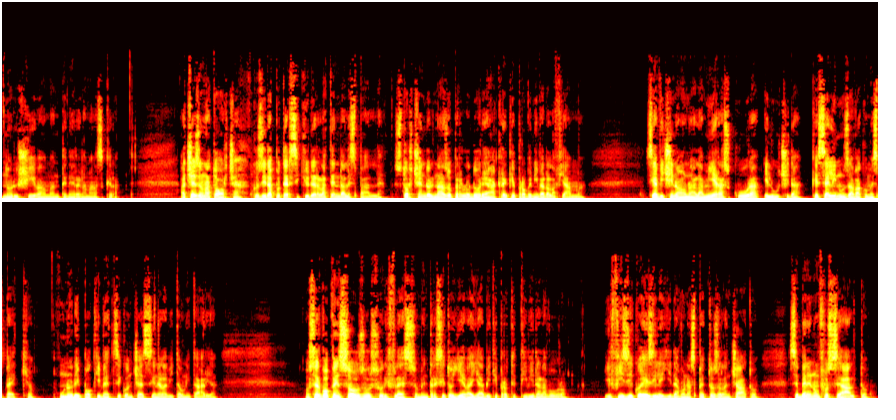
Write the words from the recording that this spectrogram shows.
non riusciva a mantenere la maschera. Accese una torcia, così da potersi chiudere la tenda alle spalle, storcendo il naso per l'odore acre che proveniva dalla fiamma. Si avvicinò a una lamiera scura e lucida che Selin usava come specchio, uno dei pochi vezzi concessi nella vita unitaria. Osservò pensoso il suo riflesso mentre si toglieva gli abiti protettivi da lavoro. Il fisico esile gli dava un aspetto slanciato, sebbene non fosse alto,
